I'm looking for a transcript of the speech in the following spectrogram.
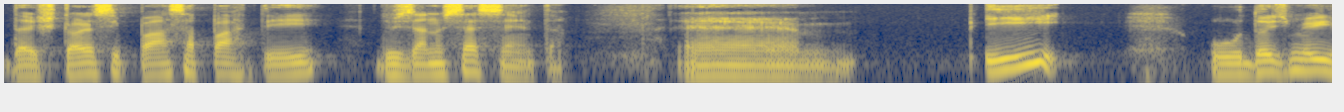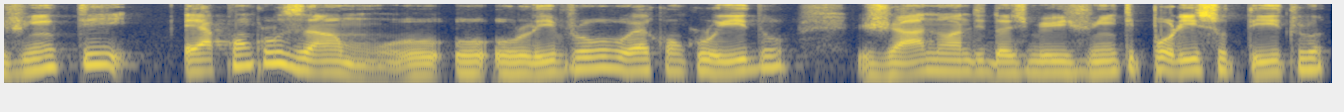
da história se passa a partir dos anos 60. É, e o 2020 é a conclusão. O, o, o, livro é concluído já no ano de 2020, por isso o título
